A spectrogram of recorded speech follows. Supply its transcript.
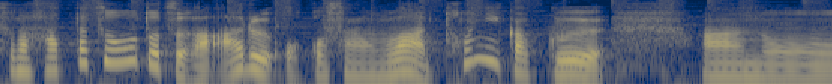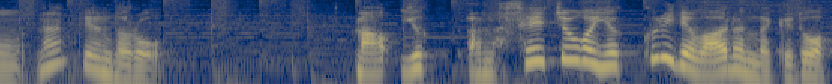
その発達凹凸があるお子さんは、とにかく、あの、なんて言うんだろう。まあ、ゆあの成長がゆっくりではあるんだけど、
